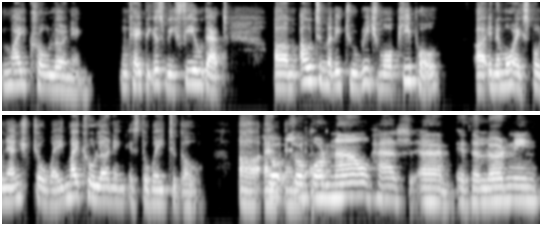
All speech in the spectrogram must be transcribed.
micro learning. Okay, because we feel that ultimately to reach more people uh, in a more exponential way, micro learning is the way to go. Uh, and, so, and, so for uh, now, has um, the learning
